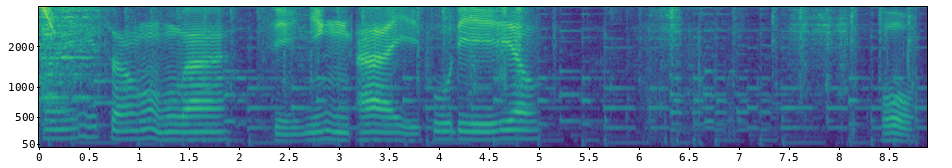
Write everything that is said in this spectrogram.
ให้เจ้าว่า สิยิงอายผู้เดียว โอ้โห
